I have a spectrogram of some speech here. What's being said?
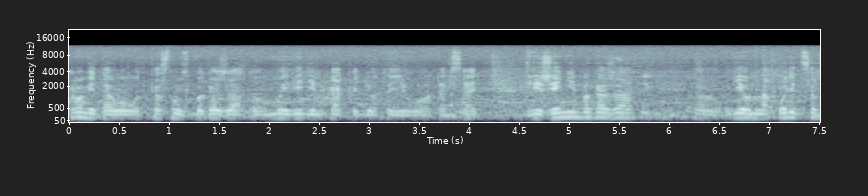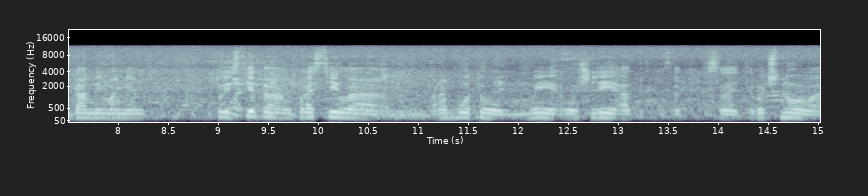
Кроме того, вот коснусь багажа, то мы видим, как идет его, так сказать, движение багажа, где он находится в данный момент. То есть это упростило работу. Мы ушли от сказать, ручного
